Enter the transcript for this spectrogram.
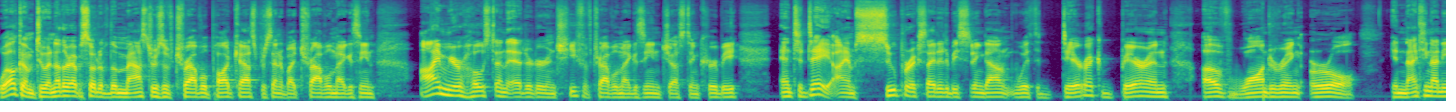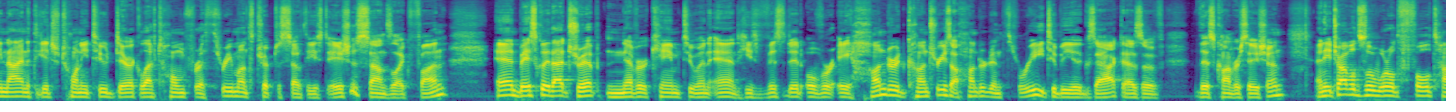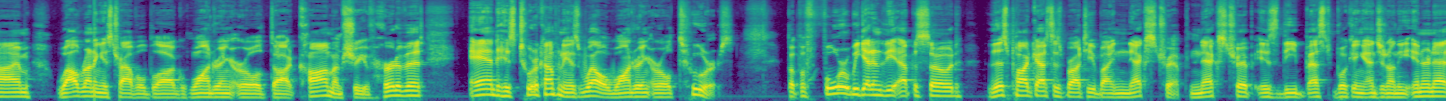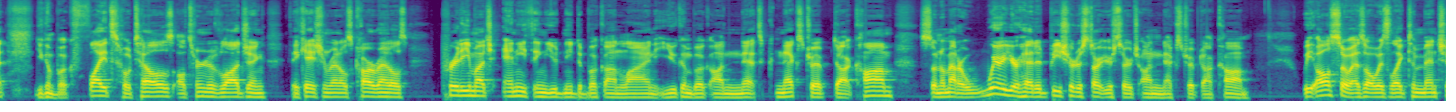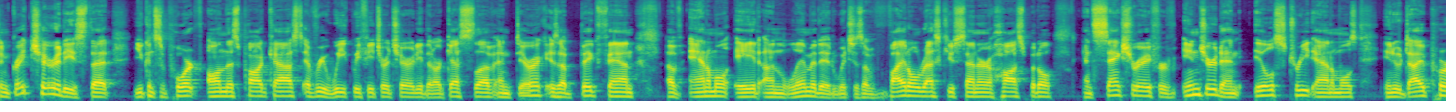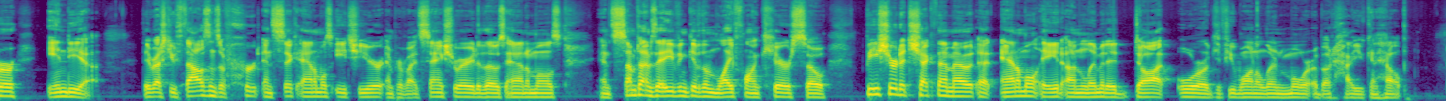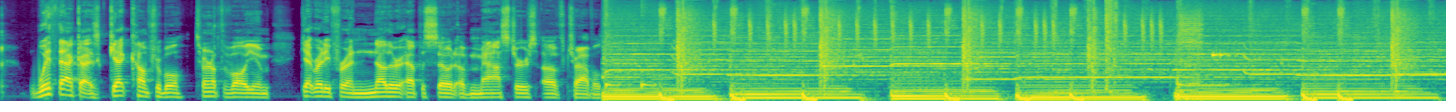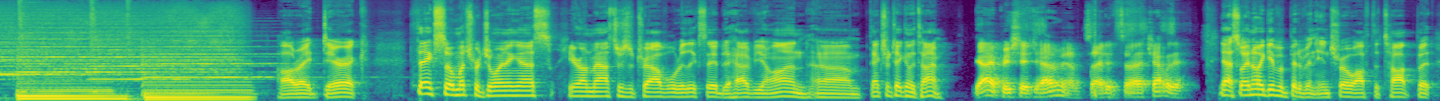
Welcome to another episode of the Masters of Travel podcast presented by Travel Magazine. I'm your host and editor in chief of Travel Magazine, Justin Kirby. And today I am super excited to be sitting down with Derek Baron of Wandering Earl. In 1999, at the age of 22, Derek left home for a three month trip to Southeast Asia. Sounds like fun. And basically, that trip never came to an end. He's visited over a 100 countries, 103 to be exact, as of this conversation. And he travels the world full time while running his travel blog, wanderingearl.com. I'm sure you've heard of it. And his tour company as well, Wandering Earl Tours. But before we get into the episode, this podcast is brought to you by Next Trip. Next Trip is the best booking engine on the internet. You can book flights, hotels, alternative lodging, vacation rentals, car rentals, pretty much anything you'd need to book online. You can book on net, nexttrip.com. So no matter where you're headed, be sure to start your search on nexttrip.com. We also, as always, like to mention great charities that you can support on this podcast. Every week, we feature a charity that our guests love. And Derek is a big fan of Animal Aid Unlimited, which is a vital rescue center, hospital, and sanctuary for injured and ill street animals in Udaipur, India. They rescue thousands of hurt and sick animals each year and provide sanctuary to those animals. And sometimes they even give them lifelong care. So be sure to check them out at animalaidunlimited.org if you want to learn more about how you can help. With that, guys, get comfortable, turn up the volume, get ready for another episode of Masters of Travel. All right, Derek. Thanks so much for joining us here on Masters of Travel. Really excited to have you on. Um, thanks for taking the time. Yeah, I appreciate you having me. I'm excited to uh, chat with you. Yeah, so I know I gave a bit of an intro off the top, but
